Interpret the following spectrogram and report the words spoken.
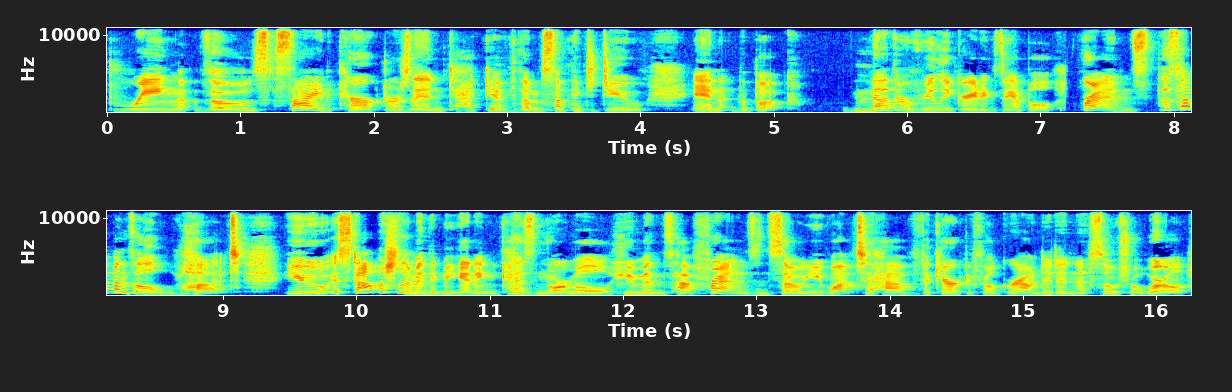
bring those side characters in to give them something to do in the book. Another really great example, friends. This happens a lot. You establish them in the beginning because normal humans have friends and so you want to have the character feel grounded in a social world.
